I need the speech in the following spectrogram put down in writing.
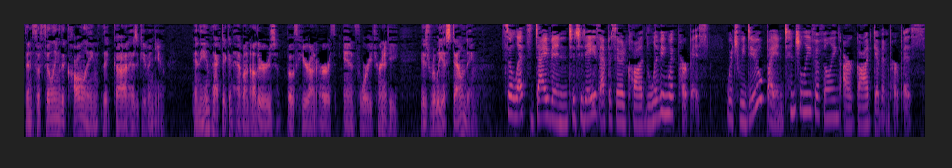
than fulfilling the calling that God has given you. And the impact it can have on others, both here on earth and for eternity, is really astounding. So let's dive into today's episode called Living with Purpose, which we do by intentionally fulfilling our God given purpose.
